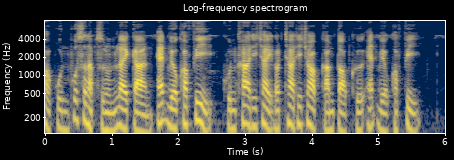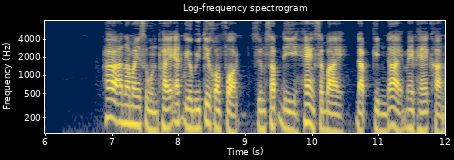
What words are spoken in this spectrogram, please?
ขอบคุณผู้สนับสนุนรายการ a d w e l l Coffee คุณค่าที่ใช่รสชาติที่ชอบคำตอบคือ a d w e l l Coffee ผ้าอนามัยสมุนไพร a d w e l l Beauty Comfort ซึมซับดีแห้งสบาย ดับกลิ่นได้ไม่แพ้คัน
